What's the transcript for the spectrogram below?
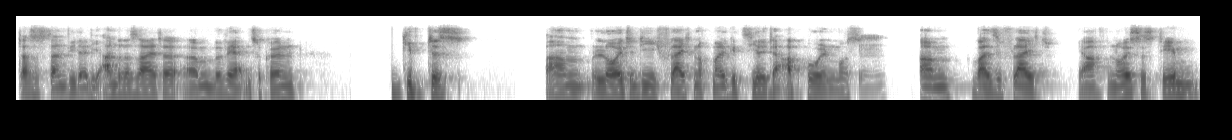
das ist dann wieder die andere Seite, ähm, bewerten zu können, gibt es ähm, Leute, die ich vielleicht nochmal gezielter abholen muss. Mhm ähm, weil sie vielleicht, ja, ein neues System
